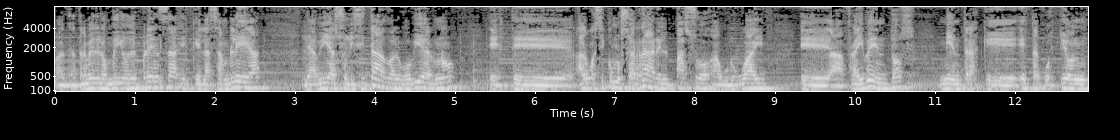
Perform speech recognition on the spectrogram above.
a, través de los medios de prensa es que la Asamblea le había solicitado al gobierno este, algo así como cerrar el paso a Uruguay eh, a Fraiventos, mientras que esta cuestión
